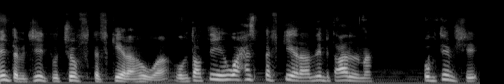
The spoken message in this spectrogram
انت بتجي وتشوف تفكيره هو وبتعطيه هو حسب تفكيره اللي بتعلمه وبتمشي.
